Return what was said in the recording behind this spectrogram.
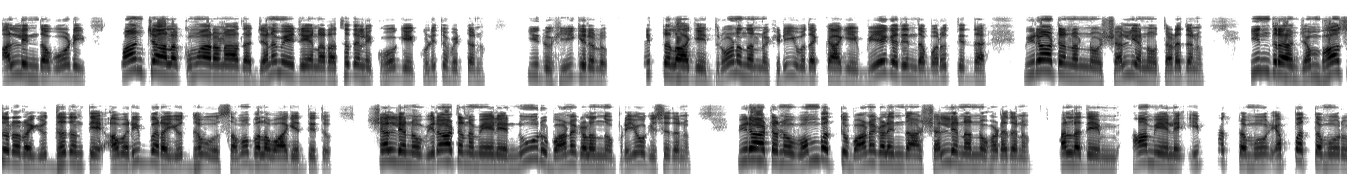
ಅಲ್ಲಿಂದ ಓಡಿ ಪಾಂಚಾಲ ಕುಮಾರನಾದ ಜನಮೇಜಯನ ರಥದಲ್ಲಿ ಹೋಗಿ ಕುಳಿತು ಬಿಟ್ಟನು ಇದು ಹೀಗಿರಲು ಇತ್ತಲಾಗಿ ದ್ರೋಣನನ್ನು ಹಿಡಿಯುವುದಕ್ಕಾಗಿ ವೇಗದಿಂದ ಬರುತ್ತಿದ್ದ ವಿರಾಟನನ್ನು ಶಲ್ಯನು ತಡೆದನು. ಇಂದ್ರ ಜಂಭಾಸುರರ ಯುದ್ಧದಂತೆ ಅವರಿಬ್ಬರ ಯುದ್ಧವು ಸಮಬಲವಾಗಿದ್ದಿತು. ಶಲ್ಯನು ವಿರಾಟನ ಮೇಲೆ ನೂರು ಬಾಣಗಳನ್ನು ಪ್ರಯೋಗಿಸಿದನು. ವಿರಾಟನು ಒಂಬತ್ತು ಬಾಣಗಳಿಂದ ಶಲ್ಯನನ್ನು ಹೊಡೆದನು. ಅಲ್ಲದೆ ಆಮೇಲೆ ಇಪ್ಪತ್ತ ಮೂರು ಎಪ್ಪತ್ತ ಮೂರು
